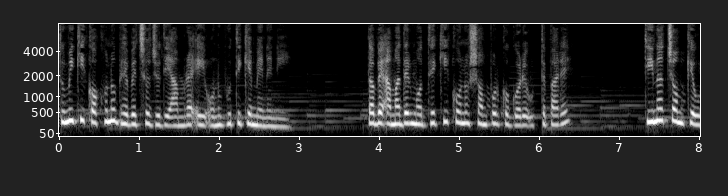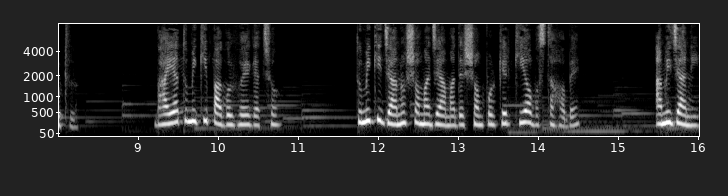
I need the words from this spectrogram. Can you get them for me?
তুমি কি কখনো ভেবেছ যদি আমরা এই অনুভূতিকে মেনে নিই? তবে আমাদের মধ্যে কি কোনো সম্পর্ক গড়ে উঠতে পারে? টিনা চমকে উঠল। ভাইয়া, তুমি কি পাগল হয়ে গেছ? তুমি কি জানো সমাজে আমাদের সম্পর্কের কি অবস্থা হবে? আমি জানি।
